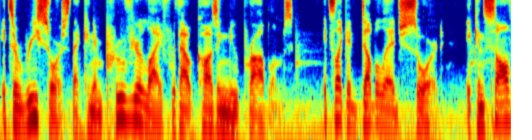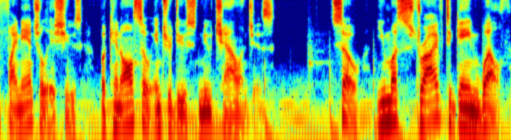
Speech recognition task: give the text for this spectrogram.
It's a resource that can improve your life without causing new problems. It's like a double-edged sword. It can solve financial issues, but can also introduce new challenges. So, you must strive to gain wealth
